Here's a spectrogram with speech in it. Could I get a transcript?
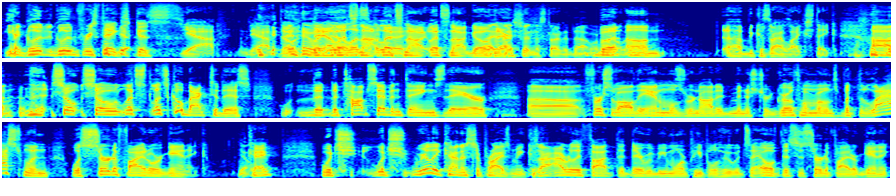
yeah gluten gluten free steaks because yeah yeah don't, Anyway, yeah, yeah, let's, let's- not let's not let's not go I, there I shouldn't have started that one. but probably, um uh, because I like steak. Um, so so let's let's go back to this. The the top seven things there. Uh, first of all, the animals were not administered growth hormones, but the last one was certified organic. Yep. Okay, which which really kind of surprised me because I, I really thought that there would be more people who would say, "Oh, if this is certified organic,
